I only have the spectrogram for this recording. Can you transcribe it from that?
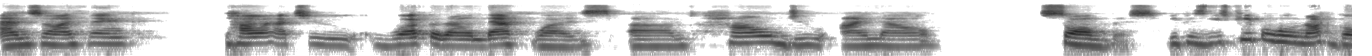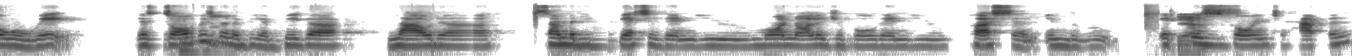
and so i think how i had to work around that was um, how do i now solve this? Because these people will not go away. There's always Mhm. going to be a bigger louder somebody better than you more knowledgeable than you person in the room It is Yes. going to happen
